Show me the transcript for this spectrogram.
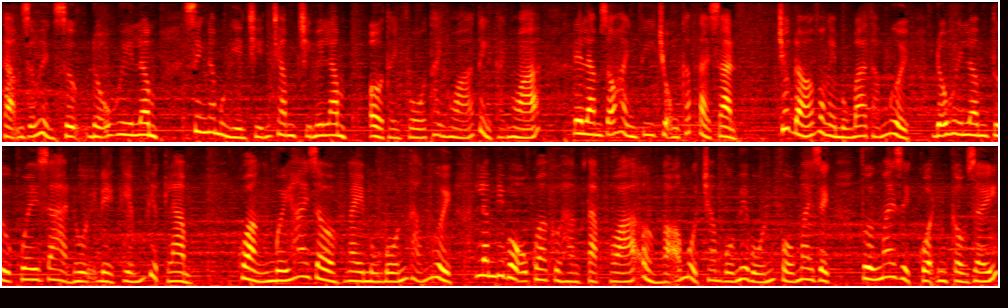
tạm giữ hình sự Đỗ Huy Lâm, sinh năm 1995, ở thành phố Thanh Hóa, tỉnh Thanh Hóa, để làm rõ hành vi trộm cắp tài sản. Trước đó vào ngày 3 tháng 10, Đỗ Huy Lâm từ quê ra Hà Nội để kiếm việc làm. Khoảng 12 giờ ngày 4 tháng 10, Lâm đi bộ qua cửa hàng tạp hóa ở ngõ 144 phố Mai Dịch, phường Mai Dịch, quận Cầu Giấy,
